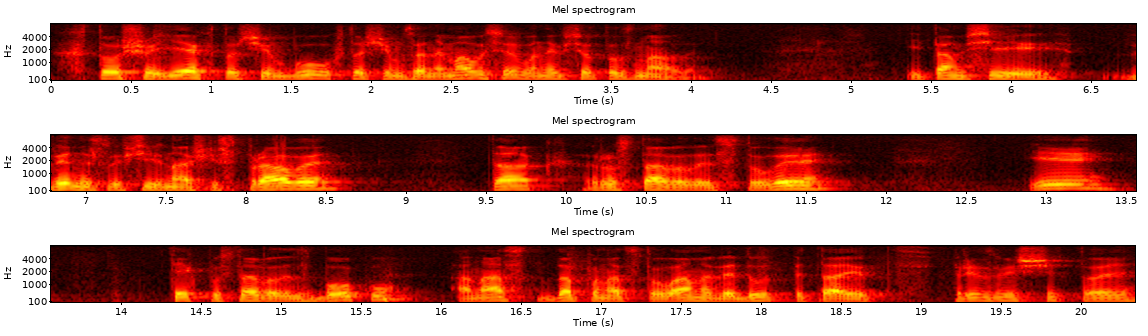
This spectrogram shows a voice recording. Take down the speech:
Хто що є, хто чим був, хто чим займався, вони все то знали. І там всі винесли всі наші справи, так, розставили столи і тих поставили збоку, а нас туди понад столами ведуть, питають прізвище тої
